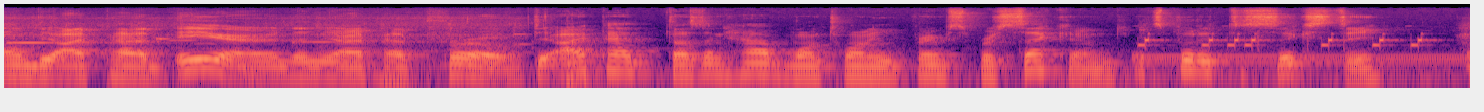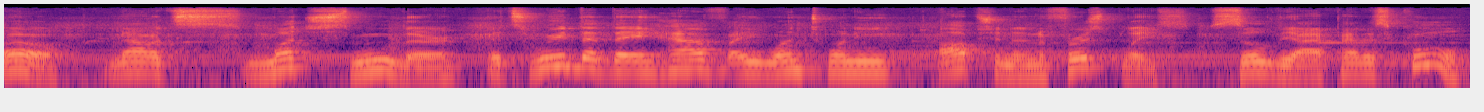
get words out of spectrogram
on the iPad Air than the iPad Pro. The iPad doesn't have 120 frames per second. Let's put it to 60. Oh, now it's much smoother. It's weird that they have a 120 option in the first place. Still, the iPad is cool.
